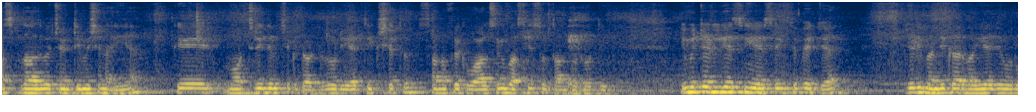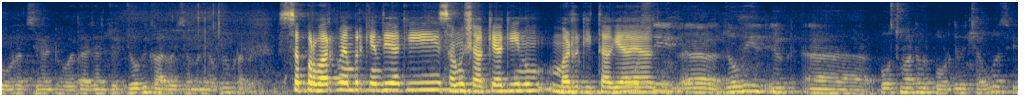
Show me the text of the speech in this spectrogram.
ਹਸਪਤਾਲ ਦੇ ਵਿੱਚ ਇੰਟੀਮੇਸ਼ਨ ਆਈ ਹੈ ਕਿ ਮੋਰਚਰੀ ਦੇ ਵਿੱਚ ਇੱਕ ਡਾਕਟਰ ਹੋੜੀ ਹੈ ਤੀਕਸ਼ਿਤ ਸਾਨੂੰ ਇਕਬਾਲ ਸਿੰਘ ਵਾਸੀ ਸੁਲਤਾਨਪੁਰ ਲੋਧੀ ਇਮੀਡੀਏਟਲੀ ਅਸੀਂ ਐਸਆਈ ਤੇ ਭੇਜਿਆ। ਜਿਹੜੀ ਬੰਦੀ ਕਾਰਵਾਈ ਹੈ ਜੋ ਰੋਡ ਐਕਸੀਡੈਂਟ ਹੋਏਗਾ ਜਾਂ ਜੋ- ਜੋ ਵੀ ਕਾਰਵਾਈ ਸਾਹਮਣੇ ਆਊਗੀ ਉਹ ਕਾਰਵਾਈ ਸਭ ਪਰਿਵਾਰਕ ਮੈਂਬਰ ਕਹਿੰਦੇ ਆ ਕਿ ਸਾਨੂੰ ਸ਼ੱਕ ਆ ਕਿ ਇਹਨੂੰ ਮਰਡਰ ਕੀਤਾ ਗਿਆ ਆ। ਅਸੀਂ ਅਹ, ਜੋ ਵੀ ਪੋਸਟਮਾਰਟਮ ਰਿਪੋਰਟ ਦੇ ਵਿੱਚ ਆਊਗਾ ਅਸੀਂ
